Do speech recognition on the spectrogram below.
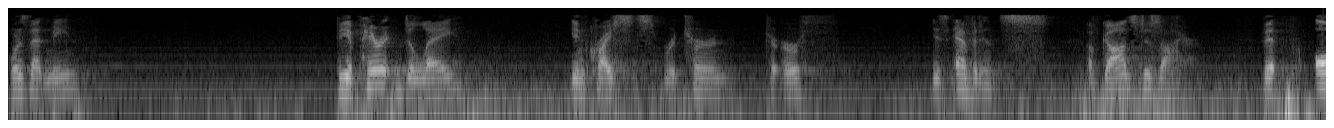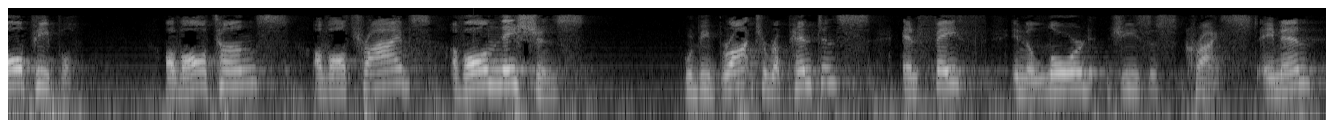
What does that mean? The apparent delay in Christ's return to earth is evidence of God's desire that all people of all tongues, of all tribes, of all nations would be brought to repentance and faith in the Lord Jesus Christ. Amen?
